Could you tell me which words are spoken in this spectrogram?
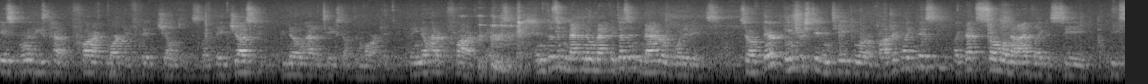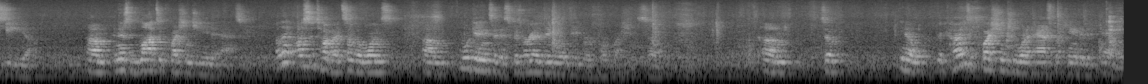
is one of these kind of product market fit junkies. Like they just know how to take stuff to market. They know how to product things. And it doesn't matter, no matter, it doesn't matter what it is. So if they're interested in taking on a project like this, like that's someone that I'd like to see be CEO. Um, and there's lots of questions you need to ask. I'll then also talk about some of the ones, um, we'll get into this because we're going to dig a little deeper for questions. So, um, so, you know, the kinds of questions you want to ask for candidate A,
